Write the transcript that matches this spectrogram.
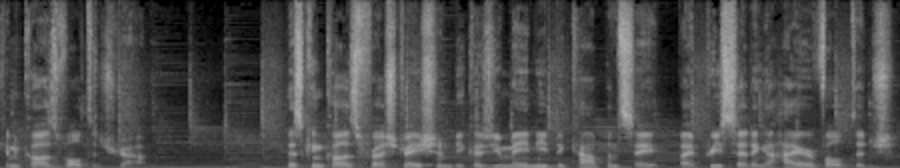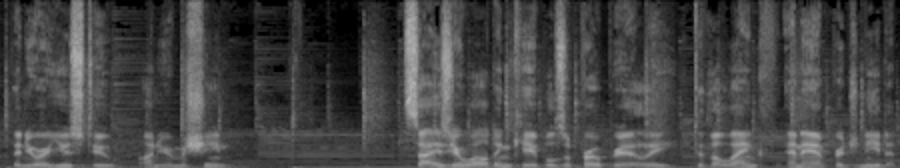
can cause voltage drop. This can cause frustration because you may need to compensate by presetting a higher voltage than you are used to on your machine. Size your welding cables appropriately to the length and amperage needed.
